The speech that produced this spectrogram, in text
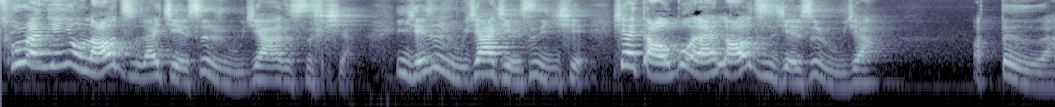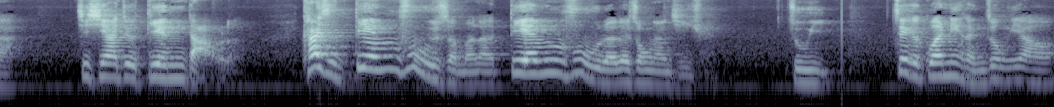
突然间用老子来解释儒家的思想。以前是儒家解释一切，现在倒过来老子解释儒家，啊的啊，这现在就颠倒了，开始颠覆什么呢？颠覆了那中央集权。注意，这个观念很重要哦。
